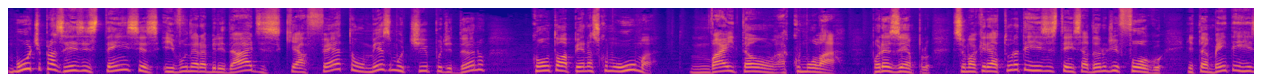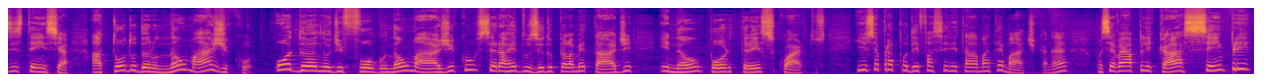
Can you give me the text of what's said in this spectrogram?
múltiplas resistências e vulnerabilidades que afetam o mesmo tipo de dano contam apenas como uma. Não vai então acumular. Por exemplo, se uma criatura tem resistência a dano de fogo e também tem resistência a todo dano não mágico, o dano de fogo não mágico será reduzido pela metade e não por 3 quartos. Isso é para poder facilitar a matemática, né? Você vai aplicar sempre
